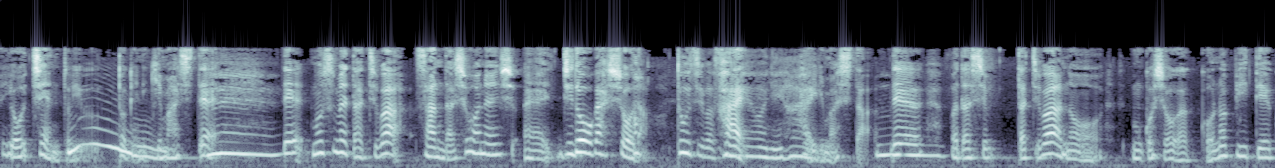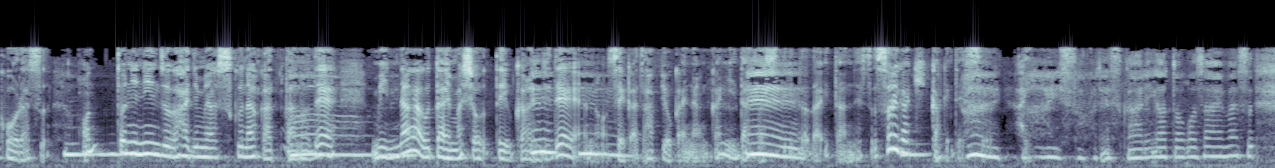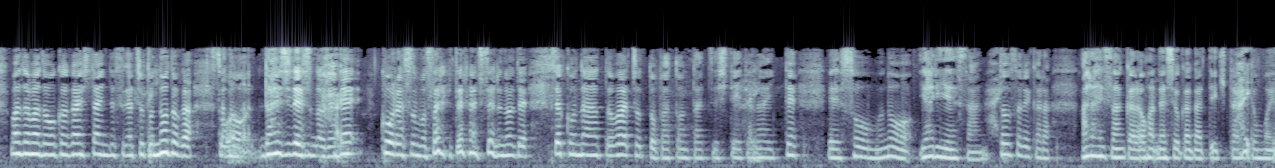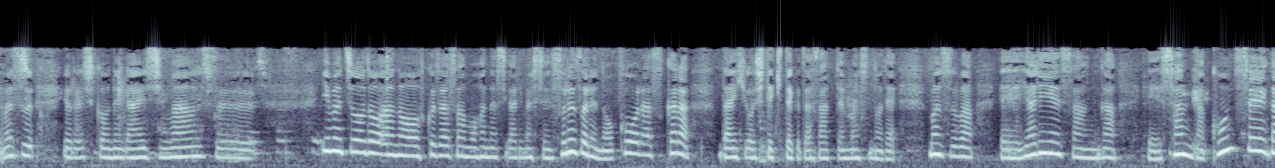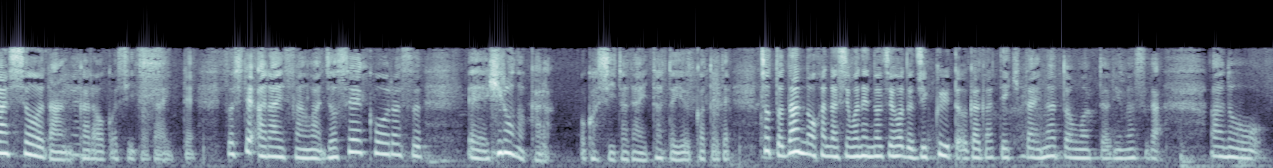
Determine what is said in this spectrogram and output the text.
幼稚園という時に来まして、えー、で、娘たちは三田少年、えー、児童合唱団。当時はそのように、はい、入りました。で、私たちは、あの、向こう小学校の PTA コーラス、本当に人数が初めは少なかったので、みんなが歌いましょうっていう感じで、えー、あの生活発表会なんかに出させていただいたんです。えー、それがきっかけです、はい、はい。はい、そうですか。ありがとうございます。まだまだお伺いしたいんですが、ちょっと喉が、はい、あの大事ですのでね、はい、コーラスもされてらっしゃるので、じゃあこの後はちょっとバトンタッチしていただいて、えー、総務のやりえさんと、それから新井さんからお話を伺っていきたいと思います。よろしくお願いします。今ちょうどあの福澤さんもお話がありましたようにそれぞれのコーラスから代表してきてくださってますのでまずは、えー、槍江さんが、えー、三田混声合唱団からお越しいただいてそして新井さんは女性コーラス、えー、広野からお越しいただいたということでちょっと段のお話もね後ほどじっくりと伺っていきたいなと思っておりますがあの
